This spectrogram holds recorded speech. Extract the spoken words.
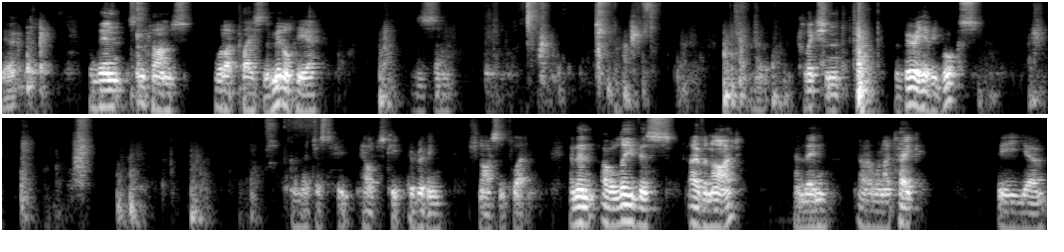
Go. And then sometimes what I place in the middle here is um, a collection of very heavy books. And that just helps keep everything nice and flat. And then I will leave this overnight. And then uh, when I take the um,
